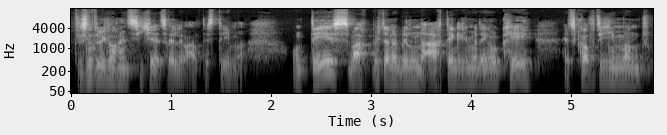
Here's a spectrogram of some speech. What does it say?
das ist natürlich auch ein sicherheitsrelevantes Thema. Und das macht mich dann ein bisschen nachdenklich. Ich mir denke, okay, jetzt kauft sich jemand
